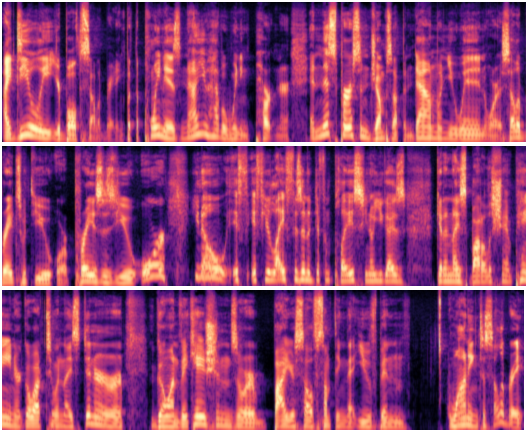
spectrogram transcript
Ideally, you're both celebrating, but the point is now you have a winning partner, and this person jumps up and down when you win, or celebrates with you, or praises you, or, you know, if, if your life is in a different place, you know, you guys get a nice bottle of champagne, or go out to a nice dinner, or go on vacations, or buy yourself something that you've been wanting to celebrate,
